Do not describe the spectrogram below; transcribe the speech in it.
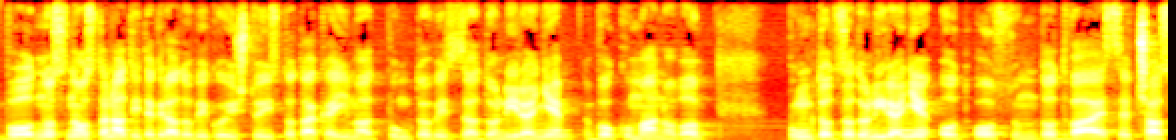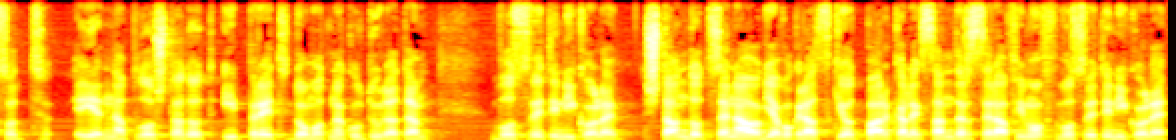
Во однос на останатите градови кои што исто така имаат пунктови за донирање, во Куманово, пунктот за донирање од 8 до 20 часот е на плоштадот и пред Домот на културата во Свети Николе. Штандот се наоѓа во градскиот парк Александар Серафимов во Свети Николе.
